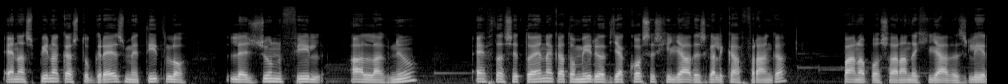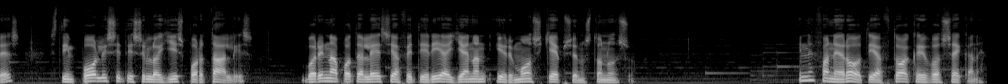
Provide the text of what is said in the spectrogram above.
ένας πίνακας του Γκρέζ με τίτλο Le Jeune Fil à l'Agneau έφτασε το 1.200.000 γαλλικά φράγκα, πάνω από 40.000 λίρες, στην πώληση της συλλογής Πορτάλης, μπορεί να αποτελέσει αφετηρία για έναν ηρμό σκέψεων στο νου σου. Είναι φανερό ότι αυτό ακριβώς έκανε.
